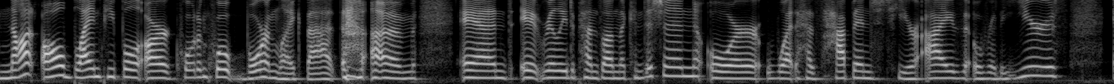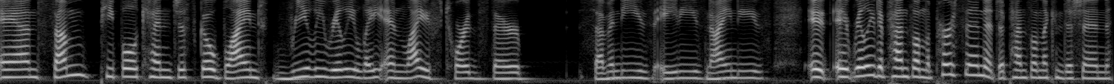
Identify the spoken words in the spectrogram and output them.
not all blind people are quote unquote born like that. um, and it really depends on the condition or what has happened to your eyes over the years. And some people can just go blind really, really late in life towards their 70s, 80s, 90s. It, it really depends on the person, it depends on the condition.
